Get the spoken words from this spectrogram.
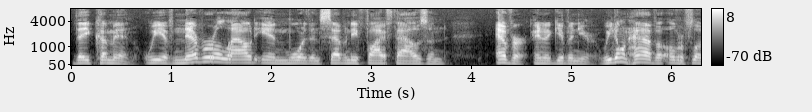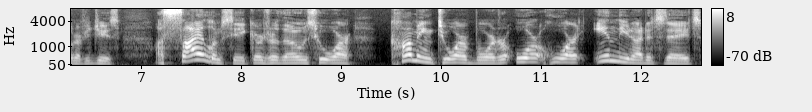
They come in. We have never allowed in more than seventy-five thousand ever in a given year. We don't have an overflow of refugees. Asylum seekers are those who are coming to our border or who are in the United States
